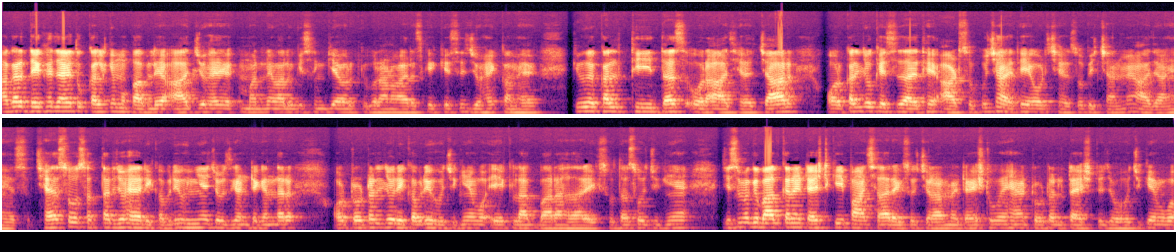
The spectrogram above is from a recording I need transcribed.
अगर देखा जाए तो कल के मुकाबले आज जो है मरने वालों की संख्या और कोरोना वायरस के केसेस जो है कम है, क्योंकि कल थी दस और आज है चार और कल जो केसेस आए थे आठ सौ कुछ आए थे और छः सौ पचानवे आज आए हैं। छः सौ सत्तर जो है रिकवरी हुई है चौबीस घंटे के अंदर और टोटल जो रिकवरी हो चुकी है वो एक लाख बारह हज़ार एक सौ दस हो चुकी हैं। जिसमें कि बात करें टेस्ट की, पाँच हज़ार एक सौ चौरानवे टेस्ट हुए हैं। टोटल टेस्ट जो हो चुके हैं, वो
